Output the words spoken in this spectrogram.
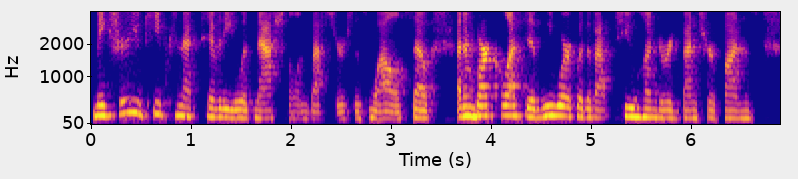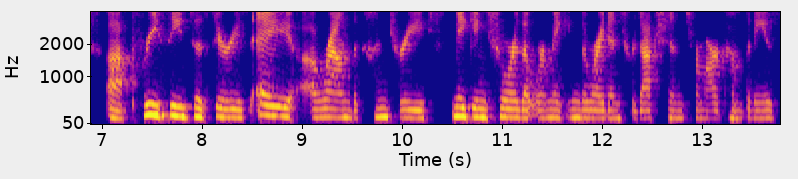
make sure you keep connectivity with national investors as well. So at Embarc Collective, we work with about 200 venture funds, uh, pre-seed to Series A around the country, making sure that we're making the right introductions from our companies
